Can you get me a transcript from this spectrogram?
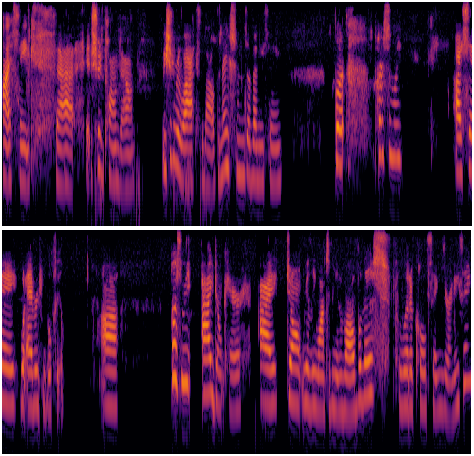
I think that it should calm down. We should relax about the nations of anything. But personally, I say whatever people feel. Uh, personally, I don't care. I don't really want to be involved with this, political things or anything.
